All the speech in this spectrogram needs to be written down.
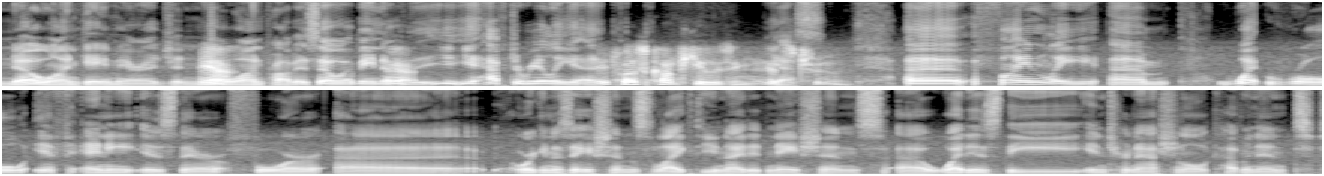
no on gay marriage and no yeah. on prop. So I mean, yeah. you, you, have to really. Uh, it was confusing. That's yes. true. Uh, finally, um, what role, if any, is there for uh, organizations like the United Nations? Uh, what is the International Covenant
